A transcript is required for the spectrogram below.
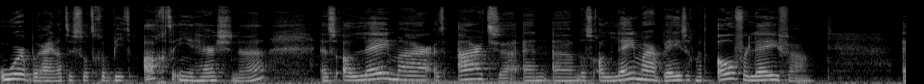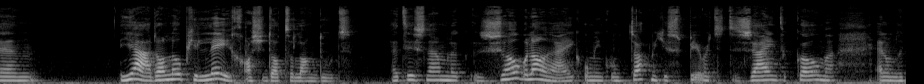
oerbrein. Dat is dat gebied achter in je hersenen. Het is alleen maar het aardse. En uh, dat is alleen maar bezig met overleven. En ja, dan loop je leeg als je dat te lang doet. Het is namelijk zo belangrijk om in contact met je spirit te zijn, te komen en om de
